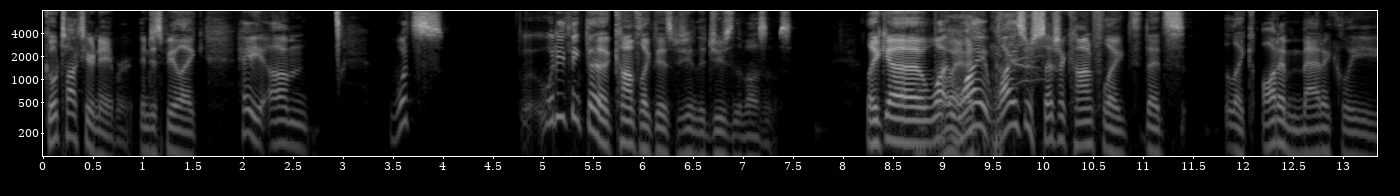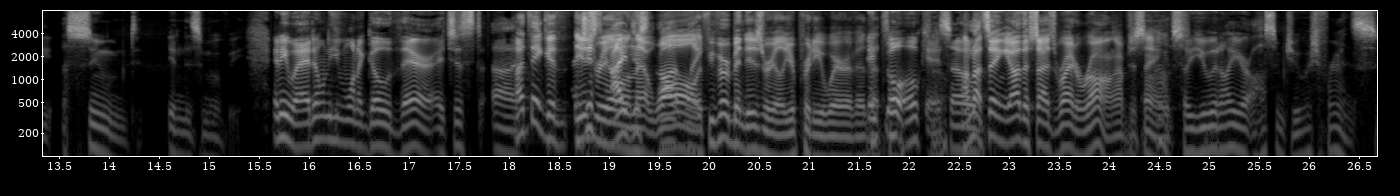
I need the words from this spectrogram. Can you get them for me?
go talk to your neighbor and just be like, "Hey, um, what's what do you think the conflict is between the Jews and the Muslims? Like, uh, why boy, I- why why is there such a conflict that's like automatically assumed in this movie? Anyway, I don't even want to go there. It's just uh, I think if I Israel I on that wall, like- if you've ever been to Israel, you're pretty aware of it. That's oh, all. okay, so- I'm not saying the other side's right or wrong. I'm just saying. Oh, so you and all your awesome Jewish friends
